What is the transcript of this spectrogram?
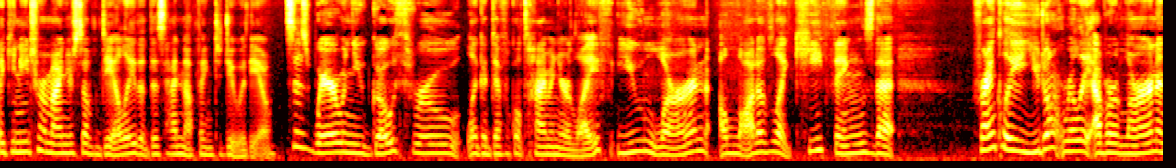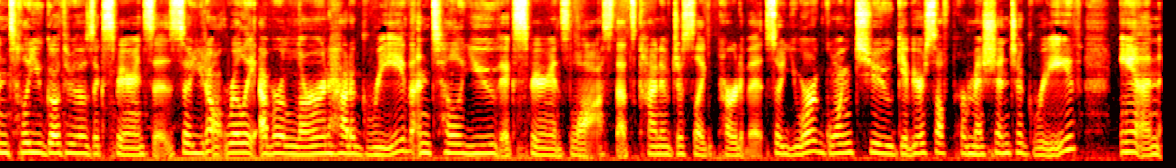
Like you need to remind yourself daily that this had nothing to do with you. This is where when you go through like a difficult time in your life, you learn a lot of like key things that frankly, you don't really ever learn until you go through those experiences. So you don't really ever learn how to grieve until you've experienced loss. That's kind of just like part of it. So you are going to give yourself permission to grieve. And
